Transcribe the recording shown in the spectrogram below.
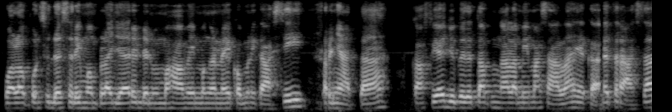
walaupun sudah sering mempelajari dan memahami mengenai komunikasi, ternyata Kavia juga tetap mengalami masalah ya kak. Ada terasa,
